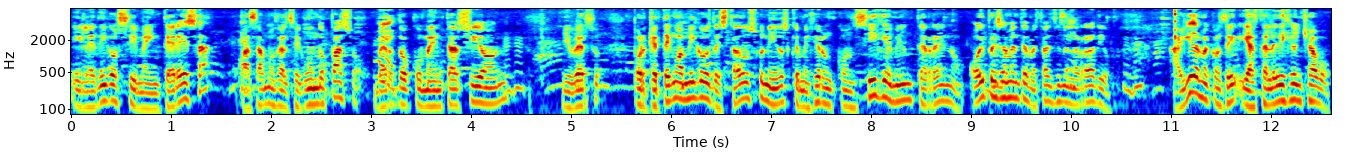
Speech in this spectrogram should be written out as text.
Y le digo, si me interesa, pasamos al segundo paso, ver documentación y ver su... Porque tengo amigos de Estados Unidos que me dijeron, consígueme un terreno. Hoy precisamente me están diciendo en la radio, ayúdame a conseguir. Y hasta le dije a un chavo,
